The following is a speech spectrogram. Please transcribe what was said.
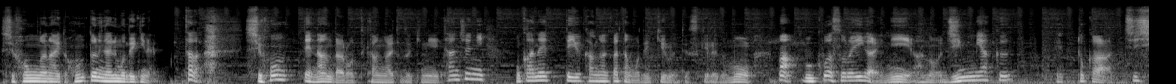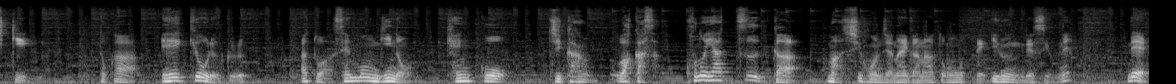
資本がないと本当に何もできない。ただ、資本って何だろうって考えた時に単純にお金っていう考え方もできるんですけれどもまあ僕はそれ以外にあの人脈とか知識とか影響力あとは専門技能健康時間若さこの8つがまあ資本じゃないかなと思っているんですよねで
